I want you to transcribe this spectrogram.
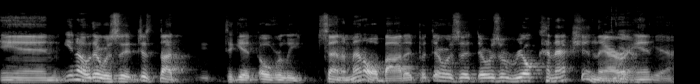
and you know there was a just not to get overly sentimental about it but there was a there was a real connection there Yeah, and yeah.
